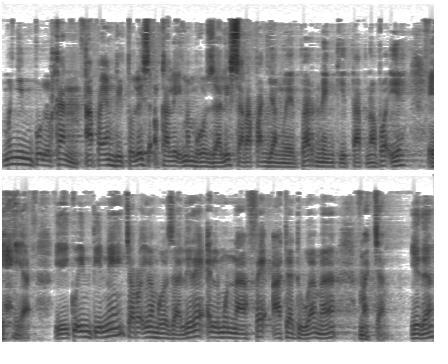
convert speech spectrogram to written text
menyimpulkan apa yang ditulis kali Imam Ghazali secara panjang lebar ning kitab napa eh Ihya. Yaiku intine cara Imam Ghazali re ilmu nafi ada dua ma macam. Ya dah.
